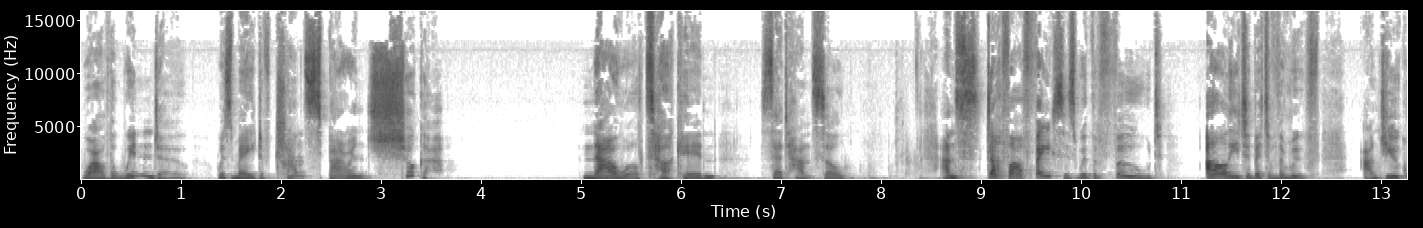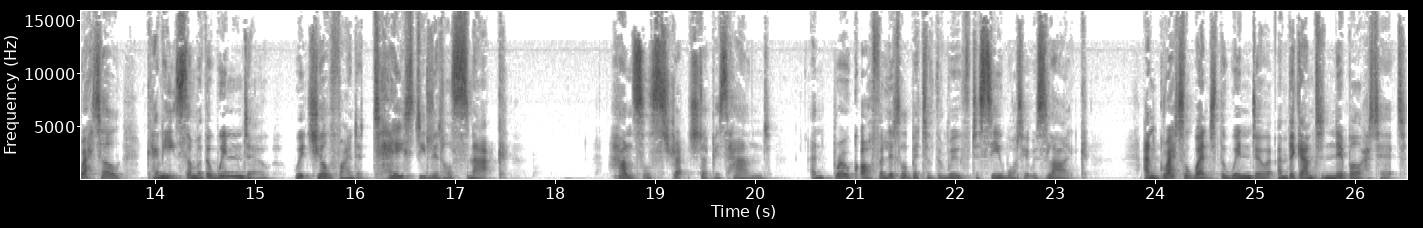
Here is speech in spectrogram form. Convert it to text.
while the window was made of transparent sugar. Now we'll tuck in, said Hansel, and stuff our faces with the food. I'll eat a bit of the roof, and you, Gretel, can eat some of the window, which you'll find a tasty little snack. Hansel stretched up his hand and broke off a little bit of the roof to see what it was like, and Gretel went to the window and began to nibble at it.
